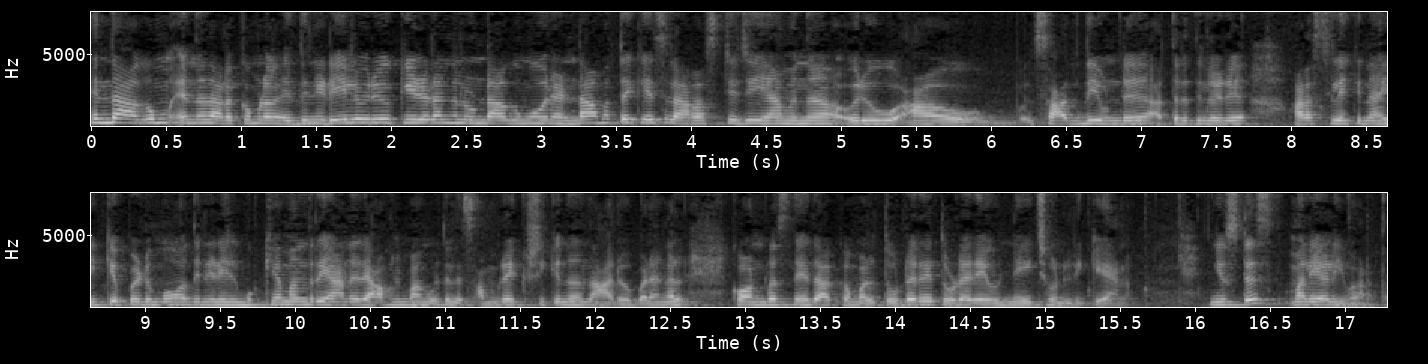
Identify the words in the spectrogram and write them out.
എന്താകും എന്നതടക്കമുള്ള ഇതിനിടയിൽ ഒരു കീഴടങ്ങൾ ഉണ്ടാകുമോ? രണ്ടാമത്തെ കേസിൽ അറസ്റ്റ് ചെയ്യാമെന്ന ഒരു സാധ്യതയുണ്ട്. അത്തരത്തിലൊരു അറസ്റ്റിലേക്ക് നയിക്കപ്പെടുമോ? അതിനിടയിൽ മുഖ്യമന്ത്രിയാണ് രാഹുൽ മാങ്കൂട്ടത്തിനെ സംരക്ഷിക്കുന്നതെന്ന ആരോപണങ്ങൾ കോൺഗ്രസ് നേതാക്കന്മാർ തുടരെ തുടരെ ഉന്നയിച്ചുകൊണ്ടിരിക്കുകയാണ്. ന്യൂസ് ഡെസ്ക് മലയാളി വാർത്ത.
